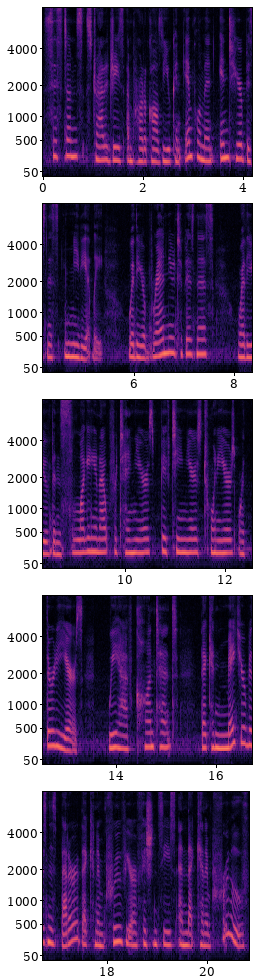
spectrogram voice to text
systems, strategies, and protocols you can implement into your business immediately. Whether you're brand new to business, whether you've been slugging it out for 10 years, 15 years, 20 years, or 30 years, we have content that can make your business better, that can improve your efficiencies, and that can improve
